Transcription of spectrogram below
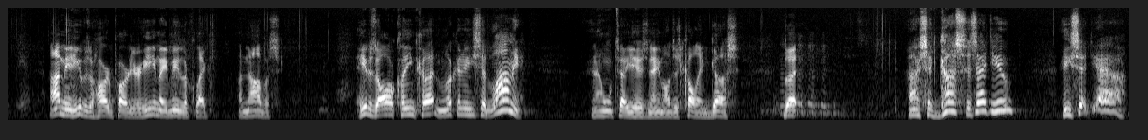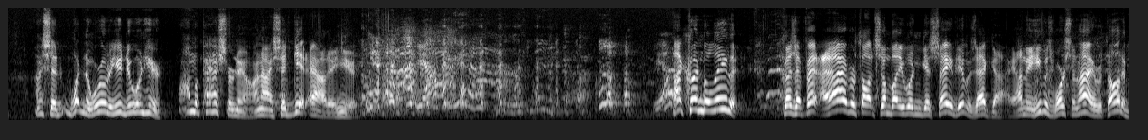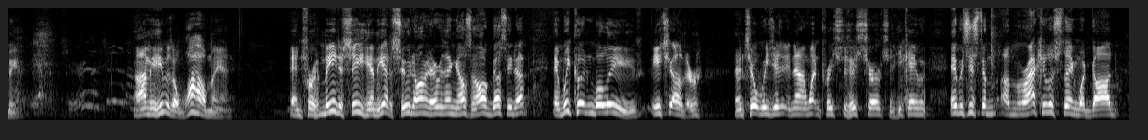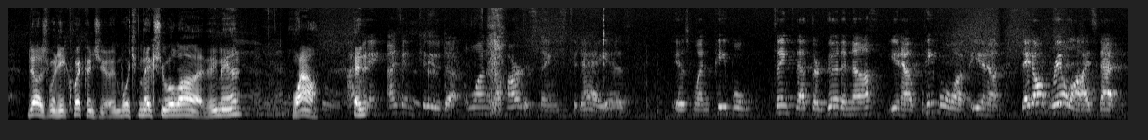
I mean, he was a hard partier. He made me look like a novice. He was all clean cut and looking, he said, Lonnie. And I won't tell you his name, I'll just call him Gus. But I said, Gus, is that you? He said, Yeah. I said, What in the world are you doing here? "Well, I'm a pastor now. And I said, Get out of here. yeah. I couldn't believe it. Because if I ever thought somebody wouldn't get saved, it was that guy. I mean, he was worse than I ever thought of being. I mean, he was a wild man. And for me to see him, he had a suit on and everything else and all gussied up. And we couldn't believe each other until we just, and I went and preached at his church and he came. It was just a, a miraculous thing what God does when he quickens you and which makes you alive. Amen? Wow. I And- think, I think too, that one of the hardest things today is, is when people think that they're good enough, you know, people, uh, you know, they don't realize that,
